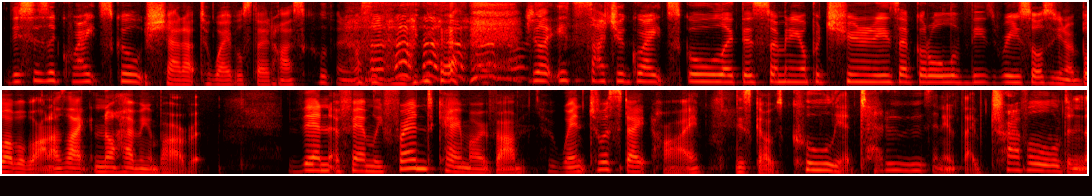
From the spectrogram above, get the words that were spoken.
this is a great school. Shout out to Wavell State High School if anyone's. She's like, it's such a great school. Like there's so many opportunities. They've got all of these resources, you know, blah, blah, blah. And I was like, not having a bar of it. Then a family friend came over who went to a state high. This guy was cool. He had tattoos and they've travelled and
